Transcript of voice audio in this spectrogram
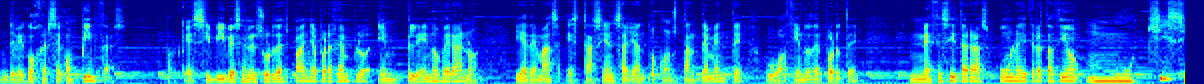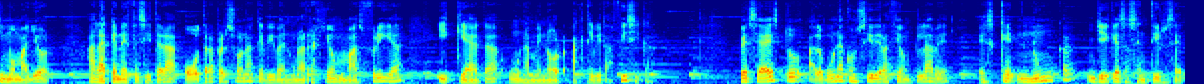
debe cogerse con pinzas. Porque si vives en el sur de España, por ejemplo, en pleno verano y además estás ensayando constantemente o haciendo deporte, necesitarás una hidratación muchísimo mayor a la que necesitará otra persona que viva en una región más fría y que haga una menor actividad física. Pese a esto, alguna consideración clave es que nunca llegues a sentir sed.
